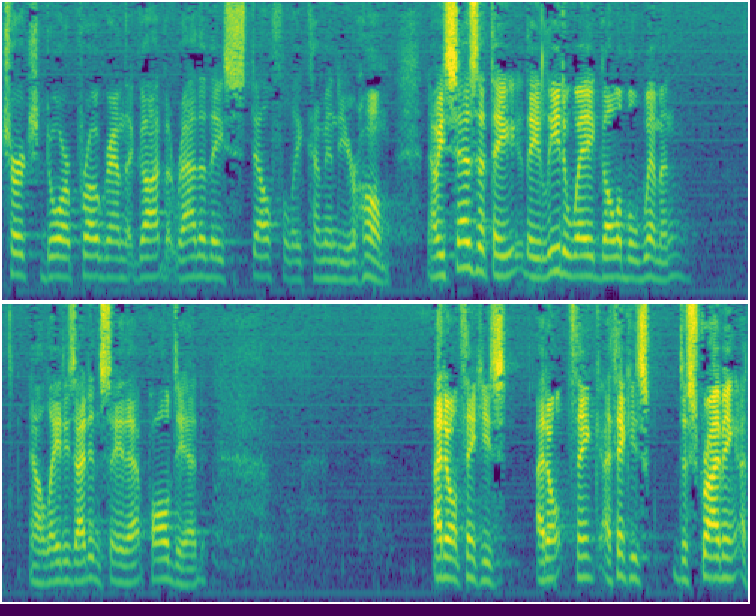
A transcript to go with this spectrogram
church door program that God, but rather they stealthily come into your home. Now, he says that they, they lead away gullible women. Now, ladies, I didn't say that. Paul did. I don't think he's, I don't think, I think he's describing a,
